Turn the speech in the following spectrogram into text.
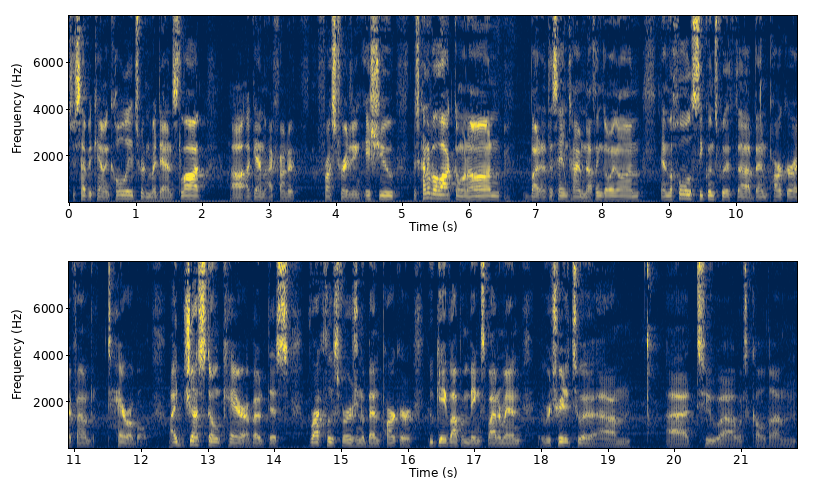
Giuseppe Camuncoli. It's written by Dan Slott. Uh, again, I found it frustrating issue. There's kind of a lot going on, but at the same time, nothing going on. And the whole sequence with uh, Ben Parker, I found terrible. I just don't care about this recluse version of Ben Parker who gave up on being Spider-Man, retreated to a um, uh, to uh, what's it called um,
